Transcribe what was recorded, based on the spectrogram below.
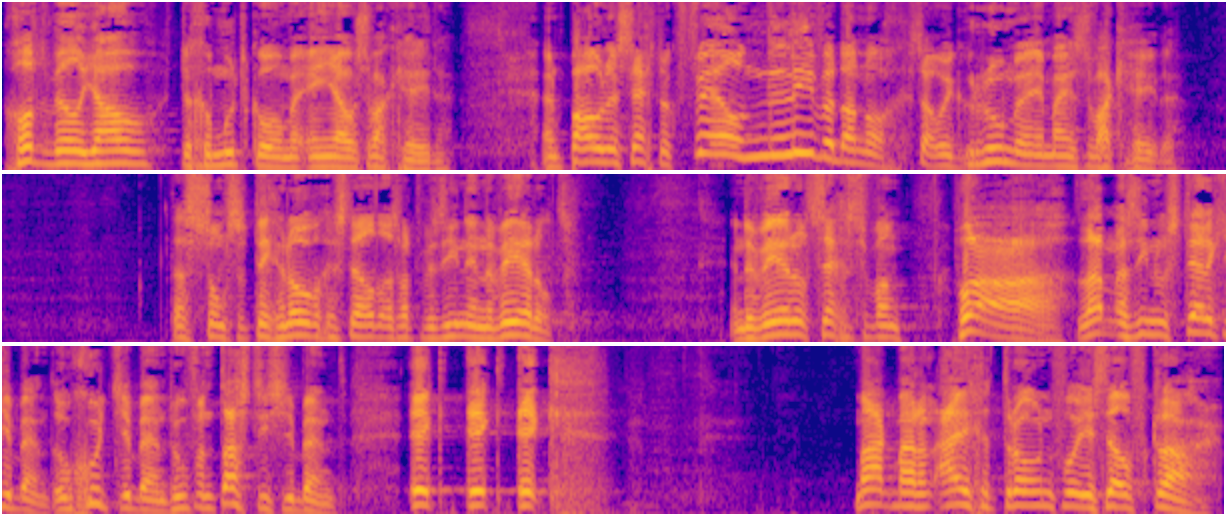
God wil jou tegemoetkomen in jouw zwakheden. En Paulus zegt ook veel liever dan nog zou ik roemen in mijn zwakheden. Dat is soms het tegenovergestelde als wat we zien in de wereld. In de wereld zeggen ze van, laat maar zien hoe sterk je bent, hoe goed je bent, hoe fantastisch je bent. Ik, ik, ik. Maak maar een eigen troon voor jezelf klaar.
